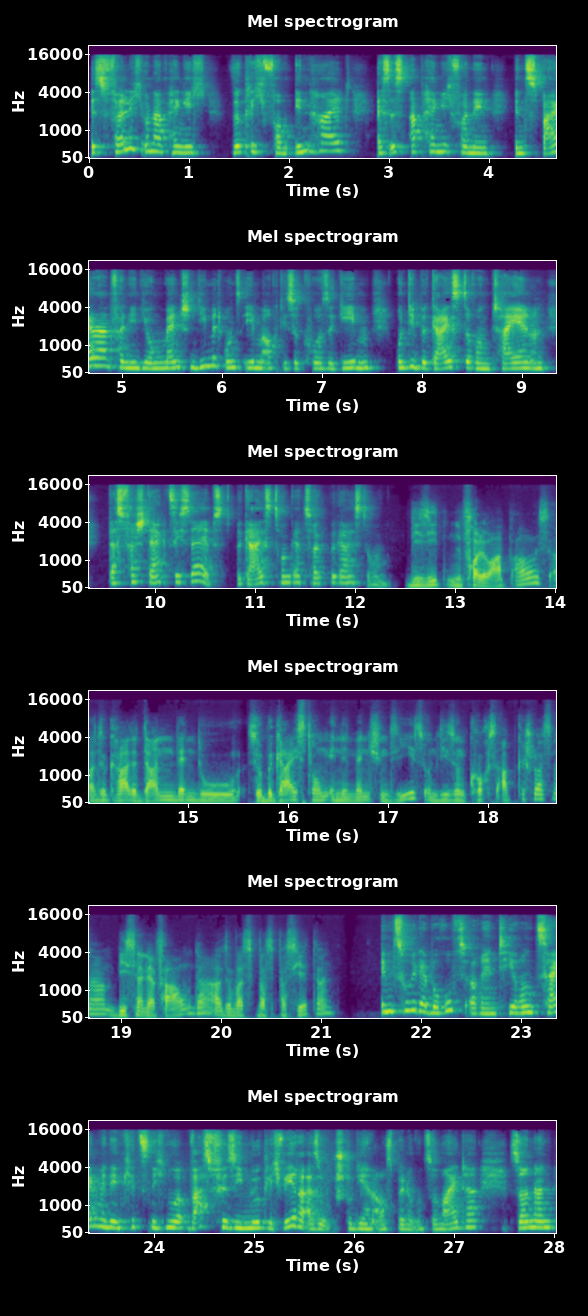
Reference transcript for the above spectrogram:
ist völlig unabhängig wirklich vom Inhalt. Es ist abhängig von den Inspirern, von den jungen Menschen, die mit uns eben auch diese Kurse geben und die Begeisterung teilen. Und das verstärkt sich selbst. Begeisterung erzeugt Begeisterung. Wie sieht ein Follow-up aus? Also gerade dann, wenn du so Begeisterung in den Menschen siehst und die so einen Kurs abgeschlossen haben, wie ist deine Erfahrung da? Also was, was passiert dann? Im Zuge der Berufsorientierung zeigen wir den Kids nicht nur, was für sie möglich wäre, also Studieren, Ausbildung und so weiter, sondern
